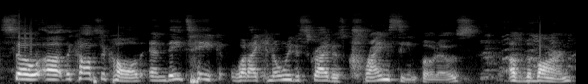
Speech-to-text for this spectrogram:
So uh, the cops are called, and they take what I can only describe as crime scene photos of the barn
